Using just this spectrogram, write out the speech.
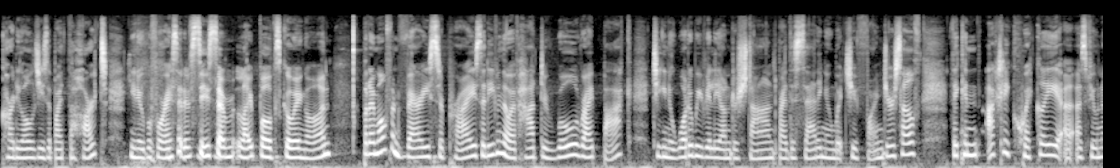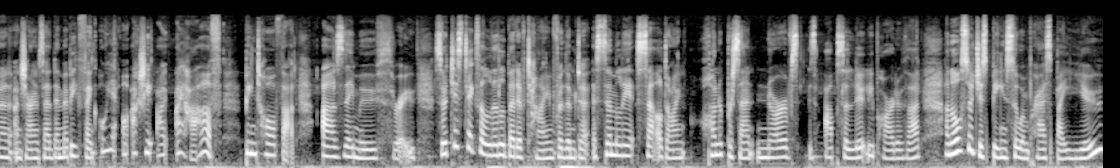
cardiology is about the heart, you know, before I sort of see some light bulbs going on. But I'm often very surprised that even though I've had to roll right back to, you know, what do we really understand by the setting in which you found yourself, they can actually quickly, as Fiona and Sharon said, they maybe think, oh, yeah, oh, actually, I, I have been taught that as they move through. So it just takes a little bit of time for them to assimilate, settle down. 100% nerves is absolutely part of that. And also just being so impressed by you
